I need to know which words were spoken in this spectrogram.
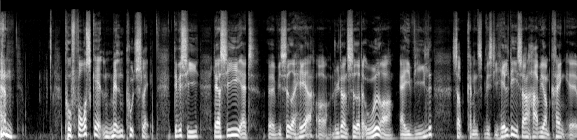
på forskellen mellem pulsslag. Det vil sige, lad os sige, at øh, vi sidder her, og lytteren sidder derude og er i hvile, så kan man, hvis de er heldige, så har vi omkring øh,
